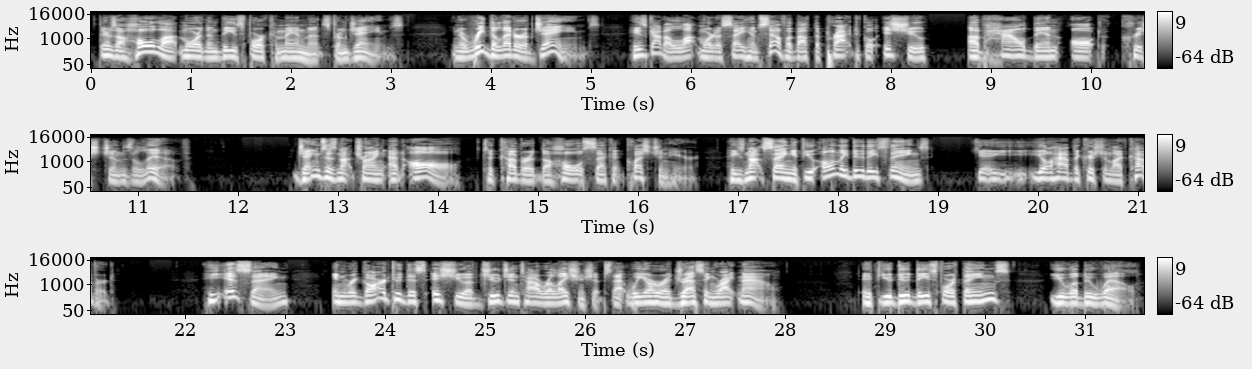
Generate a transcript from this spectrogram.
There's a whole lot more than these four commandments from James. You know, read the letter of James. He's got a lot more to say himself about the practical issue of how then ought Christians live. James is not trying at all to cover the whole second question here. He's not saying if you only do these things, you'll have the Christian life covered. He is saying, in regard to this issue of Jew Gentile relationships that we are addressing right now, if you do these four things, you will do well.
